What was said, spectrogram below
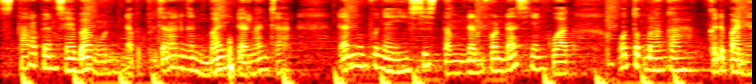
startup yang saya bangun dapat berjalan dengan baik dan lancar dan mempunyai sistem dan fondasi yang kuat untuk melangkah ke depannya.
